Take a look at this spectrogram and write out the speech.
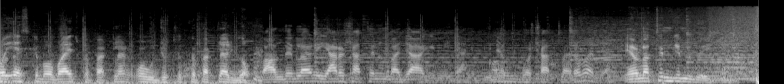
O eski babayit köpekler, o vücutlu köpekler yok. Baldırları yarış atının bacağı gibiydi. Hani binek boş atları var ya. Evlatım gibi büyüdü.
